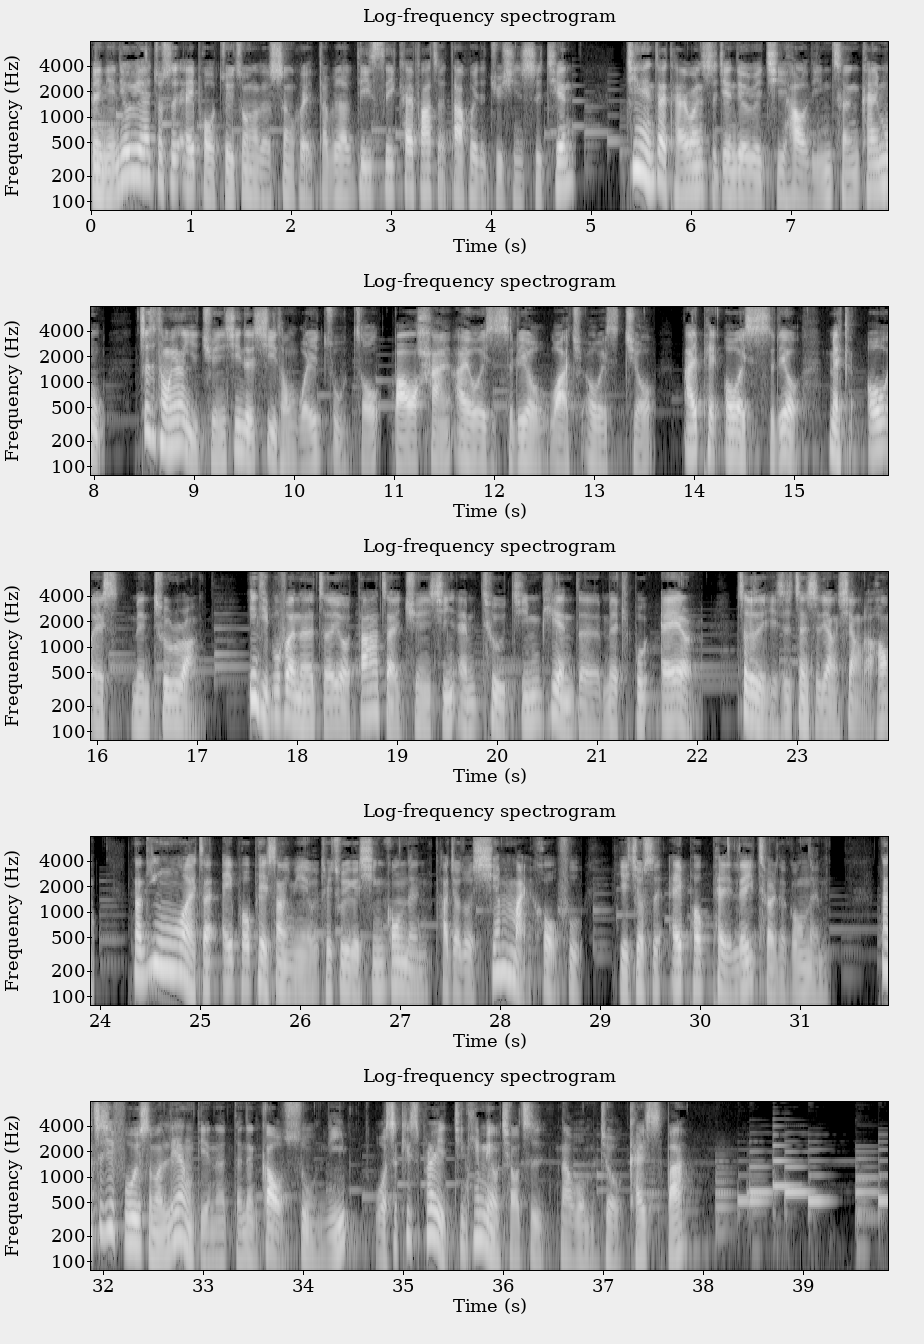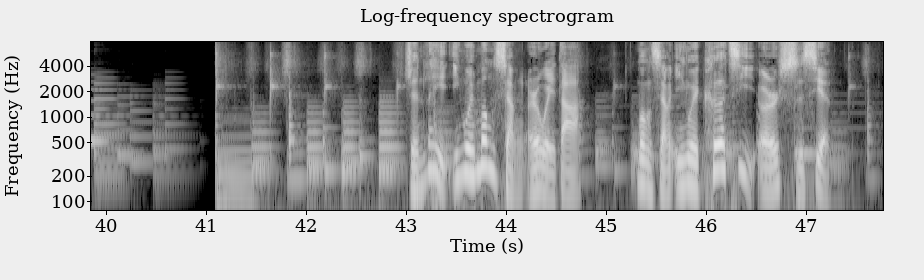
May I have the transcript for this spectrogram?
每年六月就是 Apple 最重要的盛会 WWDC 开发者大会的举行时间。今年在台湾时间六月七号凌晨开幕，这次同样以全新的系统为主轴，包含 iOS 十六、WatchOS 九、iPadOS 十六、macOS Ventura。硬体部分呢，则有搭载全新 M2 晶片的 MacBook Air，这个也是正式亮相了哈。那另外在 Apple Pay 上面有推出一个新功能，它叫做先买后付。也就是 Apple Pay Later 的功能。那这些服务有什么亮点呢？等等，告诉你。我是 Kissplay，今天没有乔治，那我们就开始吧。人类因为梦想而伟大，梦想因为科技而实现。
